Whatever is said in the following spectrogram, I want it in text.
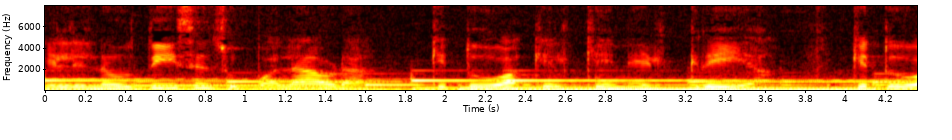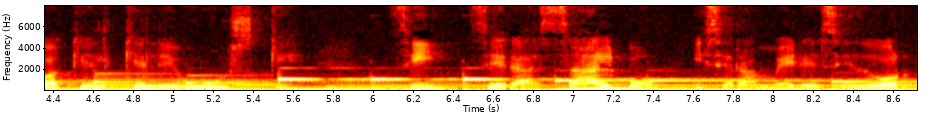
Él nos dice en su palabra que todo aquel que en Él crea, que todo aquel que le busque, sí, será salvo y será merecedor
